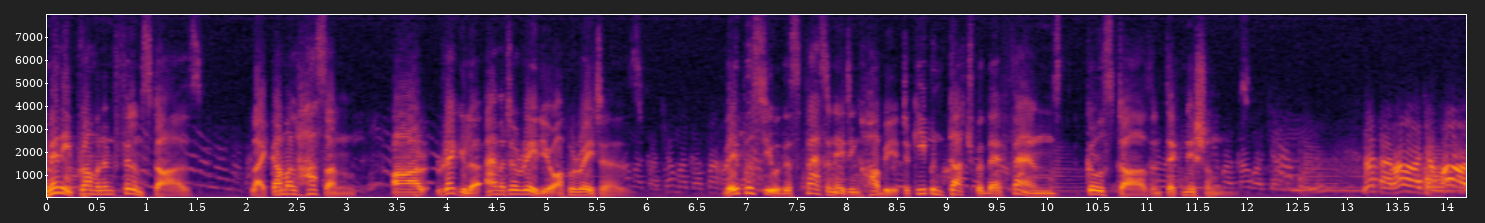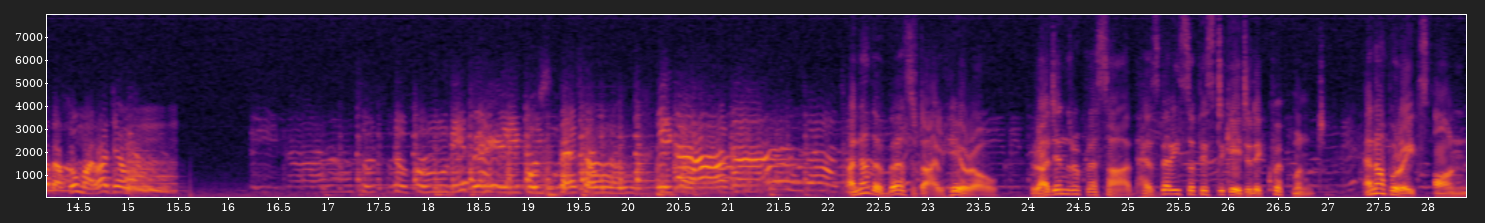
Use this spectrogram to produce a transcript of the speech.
Many prominent film stars, like Kamal Haasan, are regular amateur radio operators. They pursue this fascinating hobby to keep in touch with their fans, co-stars and technicians. Another versatile hero, Rajendra Prasad, has very sophisticated equipment and operates on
